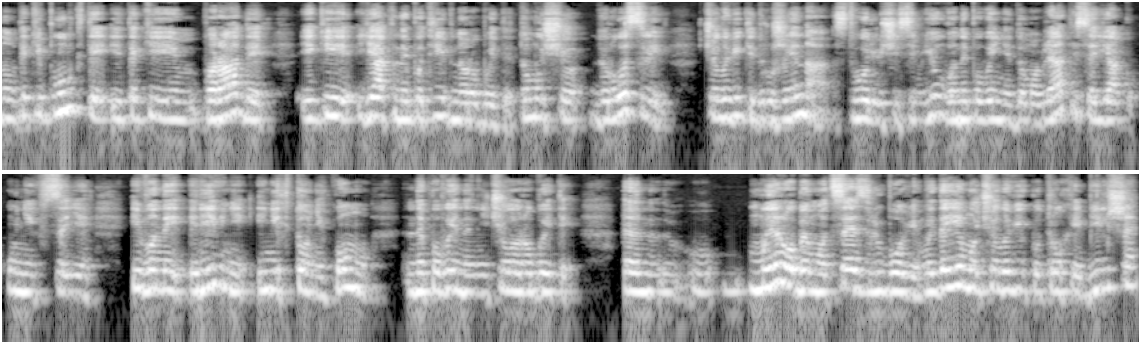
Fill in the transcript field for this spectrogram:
ну, такі пункти і такі поради, які як не потрібно робити, тому що дорослі, чоловік і дружина, створюючи сім'ю, вони повинні домовлятися, як у них все є, і вони рівні, і ніхто нікому не повинен нічого робити. Е, Ми робимо це з любові. Ми даємо чоловіку трохи більше,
